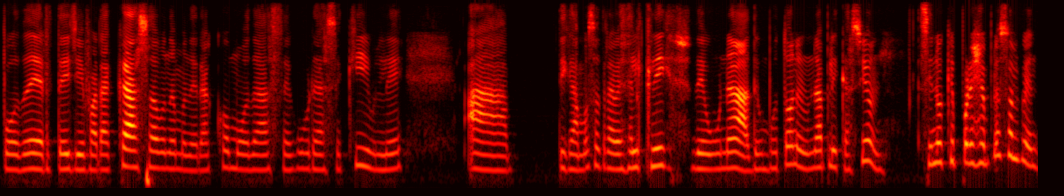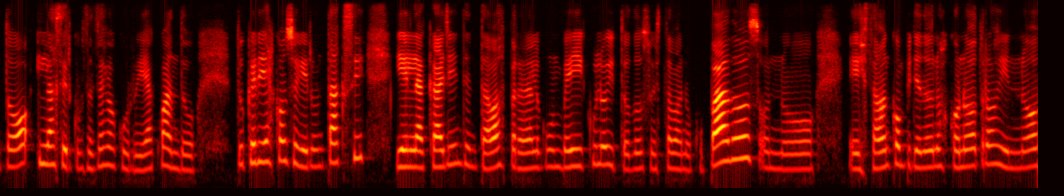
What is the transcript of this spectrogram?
poderte llevar a casa de una manera cómoda, segura, asequible, a digamos, a través del clic de, una, de un botón en una aplicación, sino que, por ejemplo, solventó la circunstancia que ocurría cuando tú querías conseguir un taxi y en la calle intentabas parar algún vehículo y todos estaban ocupados o no estaban compitiendo unos con otros y no,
